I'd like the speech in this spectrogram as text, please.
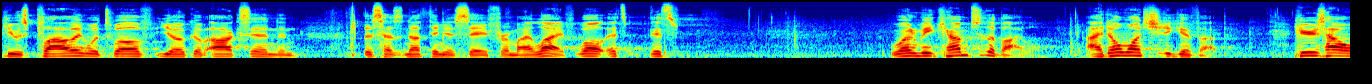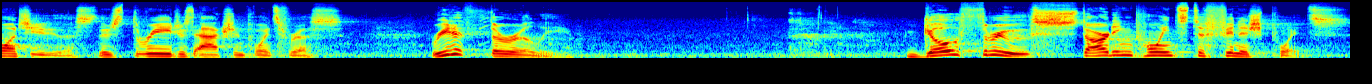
He was plowing with 12 yoke of oxen, and this has nothing to say for my life. Well, it's, it's when we come to the Bible, I don't want you to give up. Here's how I want you to do this. There's three just action points for us. Read it thoroughly. Go through starting points to finish points.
